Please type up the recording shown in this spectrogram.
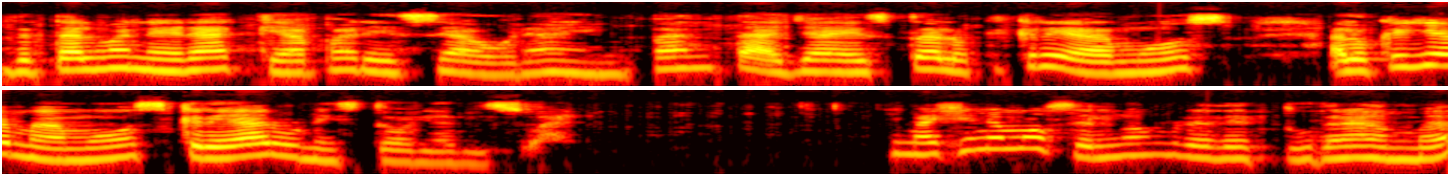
de tal manera que aparece ahora en pantalla esto a lo que creamos, a lo que llamamos crear una historia visual. Imaginemos el nombre de tu drama,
